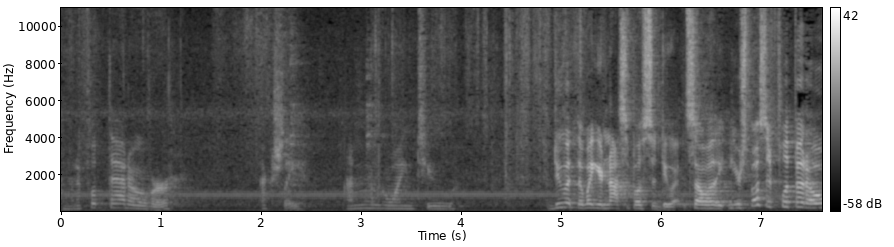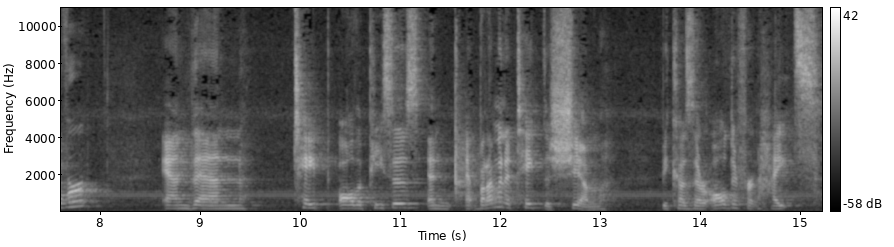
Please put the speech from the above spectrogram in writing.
I'm gonna flip that over. Actually, I'm going to do it the way you're not supposed to do it. So you're supposed to flip it over and then tape all the pieces and but I'm to tape the shim because they're all different heights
